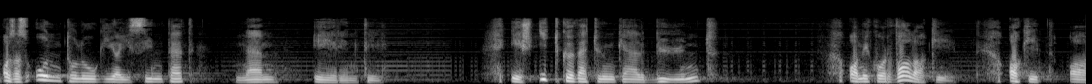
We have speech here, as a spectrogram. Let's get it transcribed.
az az ontológiai szintet nem érinti. És itt követünk el bűnt, amikor valaki, aki a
